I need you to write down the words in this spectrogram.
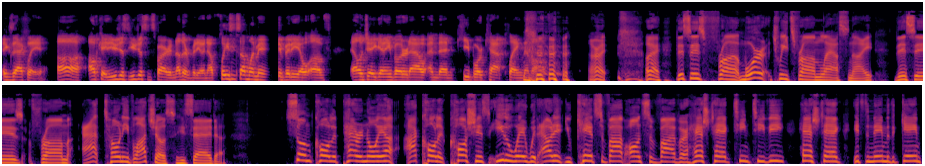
exactly. Ah, okay. You just you just inspired another video. Now, please, someone make a video of LJ getting voted out and then keyboard cat playing them off. All right. Okay. This is from more tweets from last night. This is from at Tony Vlachos. He said, some call it paranoia. I call it cautious. Either way, without it, you can't survive on Survivor. Hashtag Team TV. Hashtag it's the name of the game.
